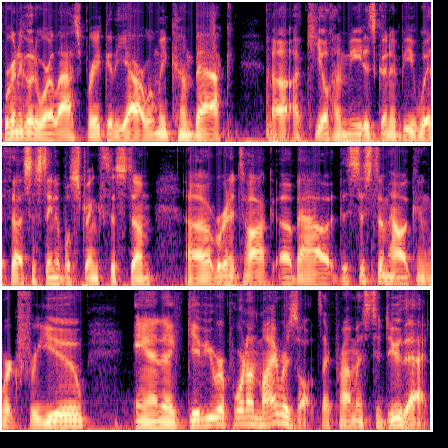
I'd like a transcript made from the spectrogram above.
We're going to go to our last break of the hour. When we come back, uh, Akil Hamid is going to be with us, Sustainable Strength System. Uh, we're going to talk about the system, how it can work for you, and uh, give you a report on my results. I promise to do that.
